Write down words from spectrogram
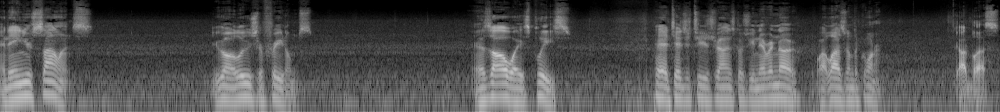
And in your silence, you're going to lose your freedoms. As always, please pay attention to your surroundings because you never know what lies around the corner. God bless.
